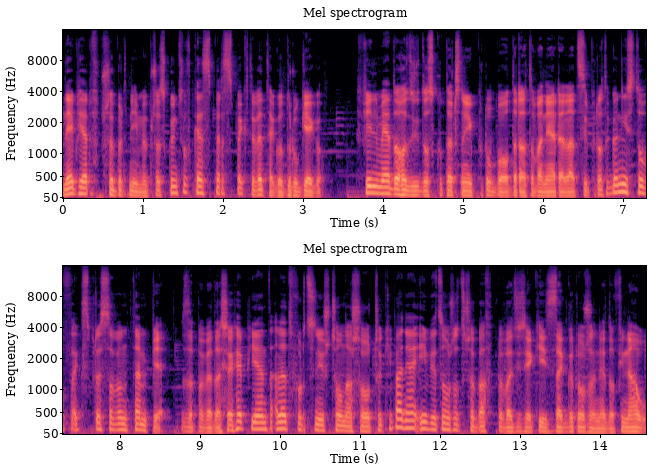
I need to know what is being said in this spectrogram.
Najpierw przebrnijmy przez końcówkę z perspektywy tego drugiego. W filmie dochodzi do skutecznej próby odratowania relacji protagonistów w ekspresowym tempie. Zapowiada się happy end, ale twórcy niszczą nasze oczekiwania i wiedzą, że trzeba wprowadzić jakieś zagrożenie do finału.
